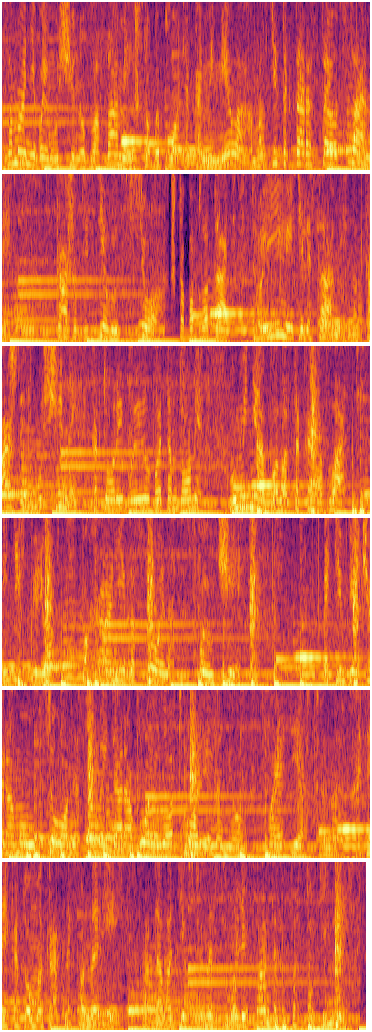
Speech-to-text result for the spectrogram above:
Заманивай мужчину глазами, чтобы плоть окаменела, а мозги тогда растают сами. Скажут и сделают все, чтобы обладать твоими телесами над каждым мужчиной, который был в этом доме. У меня была такая власть. Иди вперед, похорони достойно свою честь. Этим вечером аукцион и самый дорогой лот моли на нем Твоя девственность Хозяйка дома красных фонарей Продала девственность Молли Фландерс за 100 гиней До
